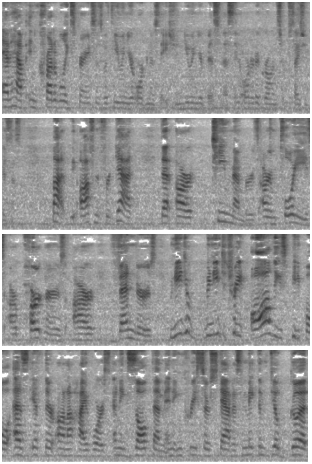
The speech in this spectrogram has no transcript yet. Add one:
and have incredible experiences with you and your organization, you and your business, in order to grow and supersize your business. But we often forget that our team members, our employees, our partners, our vendors, we need to we need to treat all these people as if they're on a high horse and exalt them and increase their status and make them feel good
